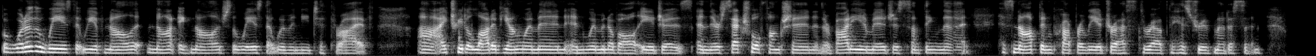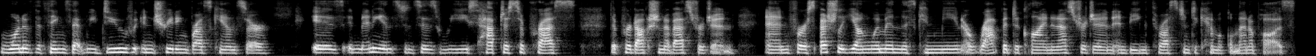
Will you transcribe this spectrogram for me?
But what are the ways that we have not, acknowledged the ways that women need to thrive? Uh, I treat a lot of young women and women of all ages, and their sexual function and their body image is something that has not been properly addressed throughout the history of medicine. One of the things that we do in treating breast cancer is in many instances we have to suppress the production of estrogen and for especially young women this can mean a rapid decline in estrogen and being thrust into chemical menopause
